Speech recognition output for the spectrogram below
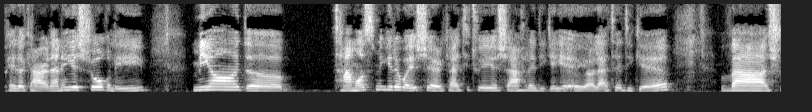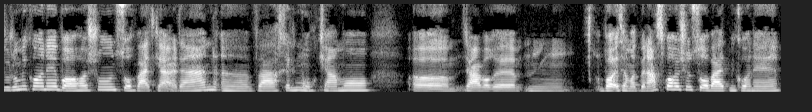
پیدا کردن یه شغلی میاد تماس می‌گیره با یه شرکتی توی یه شهر دیگه یه ایالت دیگه و شروع می‌کنه باهاشون صحبت کردن و خیلی محکم و در واقع با اعتماد به نفس باهاشون صحبت می‌کنه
